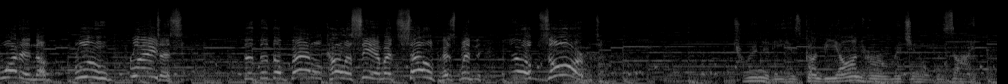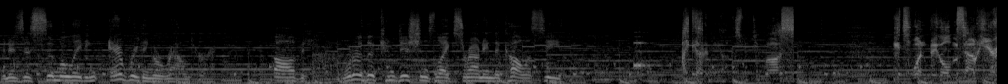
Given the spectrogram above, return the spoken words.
What in the blue blazes? The, the, the Battle Coliseum itself has been absorbed! Trinity has gone beyond her original design and is assimilating everything around her. Avi, what are the conditions like surrounding the Colosseum? I gotta be honest with you, boss. It's one big old mess out here.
